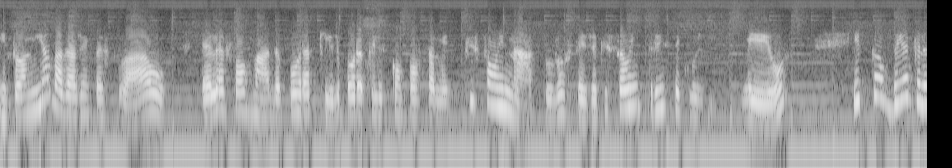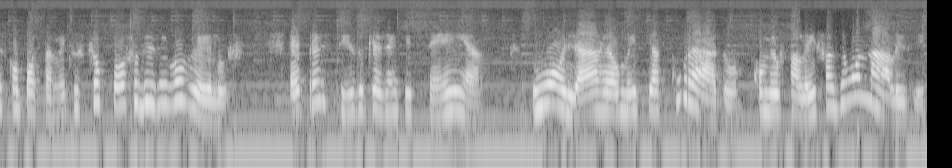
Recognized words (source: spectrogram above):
Então, a minha bagagem pessoal, ela é formada por aquilo, por aqueles comportamentos que são inatos, ou seja, que são intrínsecos meus, e também aqueles comportamentos que eu posso desenvolvê-los. É preciso que a gente tenha um olhar realmente acurado, como eu falei, fazer uma análise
